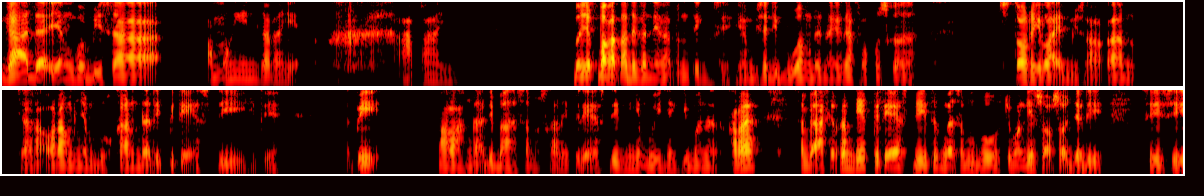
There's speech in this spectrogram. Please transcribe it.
nggak ada yang gua bisa omongin karena ya apa ini. Banyak banget adegan yang nggak penting sih, yang bisa dibuang dan akhirnya fokus ke storyline, misalkan cara orang menyembuhkan dari PTSD gitu ya. Tapi malah nggak dibahas sama sekali PTSD ini nyembuhinnya gimana. Karena sampai akhir kan dia PTSD itu nggak sembuh, cuman dia sok-sok jadi si si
